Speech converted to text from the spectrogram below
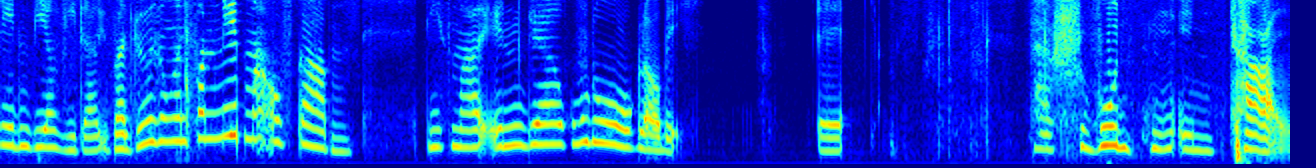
reden wir wieder über Lösungen von Nebenaufgaben. Diesmal in Gerudo, glaube ich. Äh, ja. Verschwunden im Tal.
